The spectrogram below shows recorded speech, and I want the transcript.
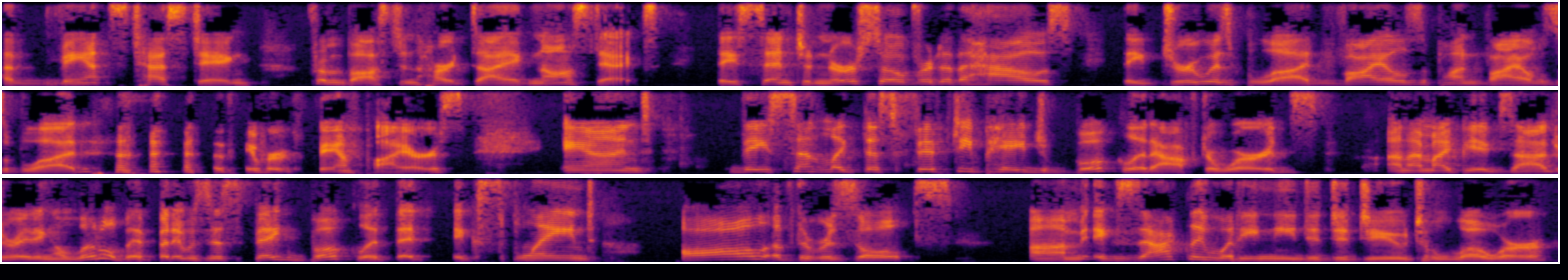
advanced testing from Boston Heart Diagnostics. They sent a nurse over to the house. They drew his blood, vials upon vials of blood. they were vampires. And they sent like this 50 page booklet afterwards. And I might be exaggerating a little bit, but it was this big booklet that explained all of the results, um, exactly what he needed to do to lower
